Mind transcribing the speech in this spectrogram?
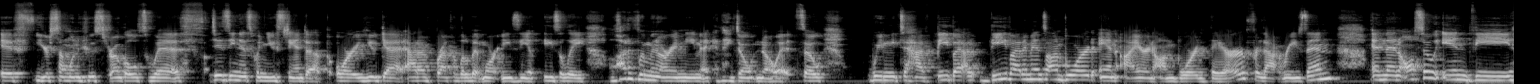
If you're someone who struggles with dizziness when you stand up or you get out of breath a little bit more easy, easily, a lot of women are anemic and they don't know it. So we need to have B, B vitamins on board and iron on board there for that reason. And then also in the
